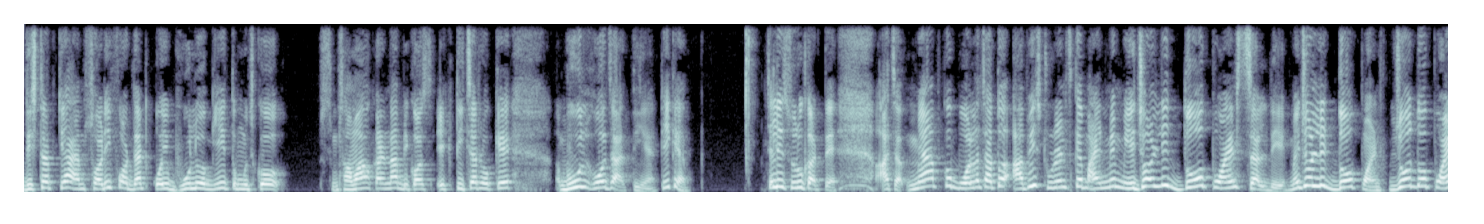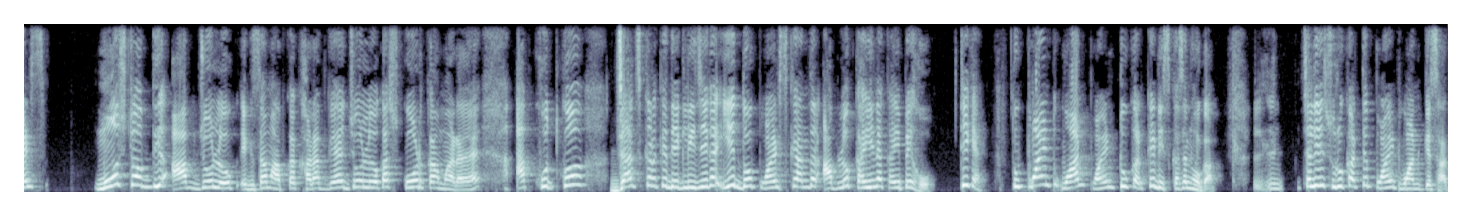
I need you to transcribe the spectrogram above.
डिस्टर्ब किया। I am sorry for that कोई भूल होगी तो मुझको क्षमा करना बिकॉज़ एक टीचर होके भूल हो जाती है, ठीक है? चलिए शुरू करते हैं। अच्छा मैं आपको बोलना चाहता हूँ, अभी स्टूडेंट्स के माइंड में मेजोरली दो पॉइंट्स चल रही है मेजोरली दो पॉइंट्स जो दो पॉइंट्स मोस्ट ऑफ़ दी आप जो लोग एग्ज़ाम आपका खराब गया है, जो लोगों का स्कोर कम आ रहा है, आप खुद को जज करके देख लीजिएगा, ये दो पॉइंट्स के अंदर आप लोग कहीं ना कहीं पे हो। ठीक है? तो पॉइंट वन पॉइंट टू करके डिस्कशन होगा। चलिए शुरू करते हैं पॉइंट वन के साथ।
